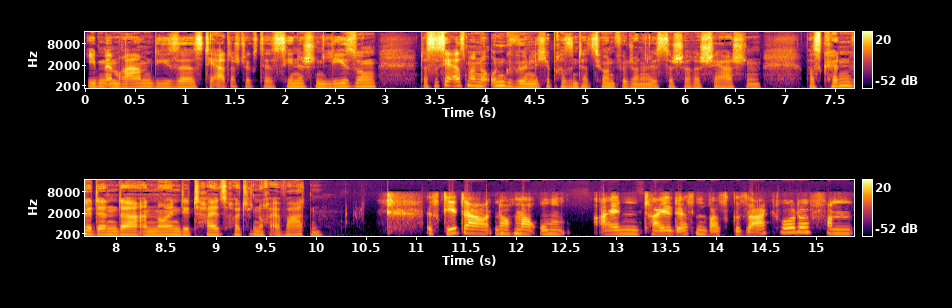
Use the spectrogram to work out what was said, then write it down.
eben im Rahmen dieses Theaterstücks der szenischen Lesung. Das ist ja erstmal eine ungewöhnliche Präsentation für journalistische Recherchen. Was können wir denn da an neuen Details heute noch erwarten? Es geht da nochmal um ein Teil dessen, was gesagt wurde von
